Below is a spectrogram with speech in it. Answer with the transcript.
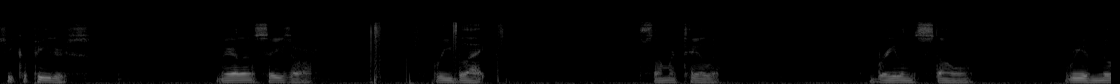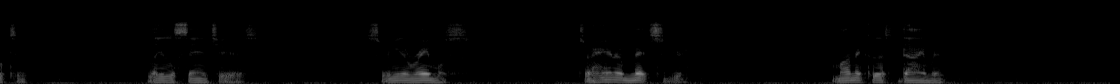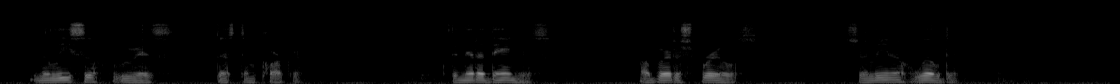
Shaki Peters, Marilyn Cazares, Bree Black, Summer Taylor, Brayla Stone, Riah Milton, Layla Sanchez, Serena Ramos, Johanna Metzger, Monica Diamond, Nelisa Ruiz, Dustin Parker, Danetta Daniels, Alberta Spruill, Charlena Weldon,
